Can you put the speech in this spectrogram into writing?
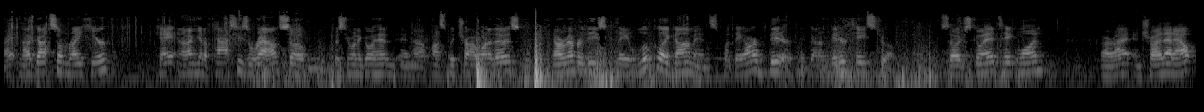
right? And I've got some right here, okay? And I'm going to pass these around. So, Chris, you want to go ahead and uh, possibly try one of those? Now, remember, these they look like almonds, but they are bitter. They've got a bitter taste to them. So, just go ahead and take one, all right, and try that out.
